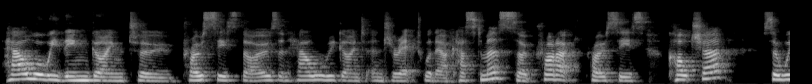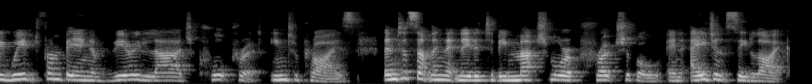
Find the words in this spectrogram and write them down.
How were we then going to process those, and how were we going to interact with our customers? So, product, process, culture, so we went from being a very large corporate enterprise into something that needed to be much more approachable and agency like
